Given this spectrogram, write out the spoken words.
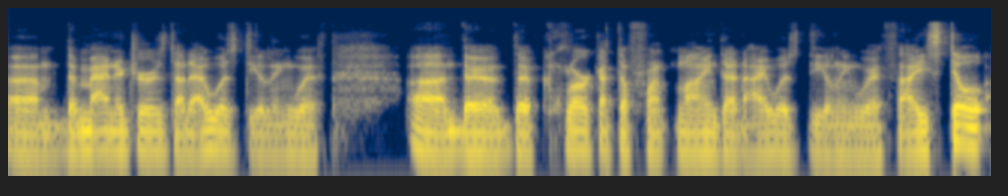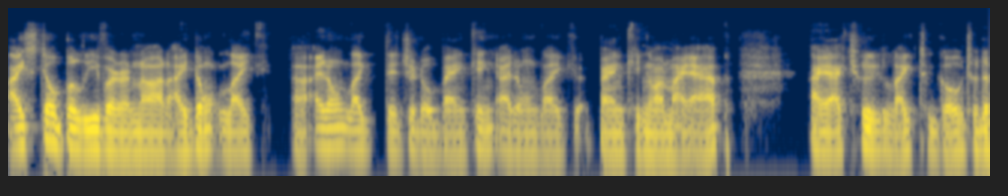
um, the managers that I was dealing with, uh, the the clerk at the front line that I was dealing with. I still I still believe it or not, I don't like uh, I don't like digital banking. I don't like banking on my app. I actually like to go to the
